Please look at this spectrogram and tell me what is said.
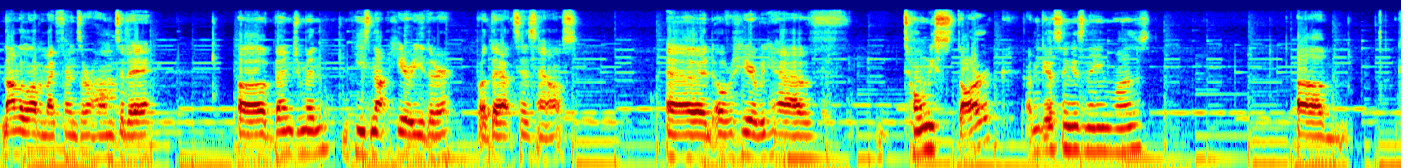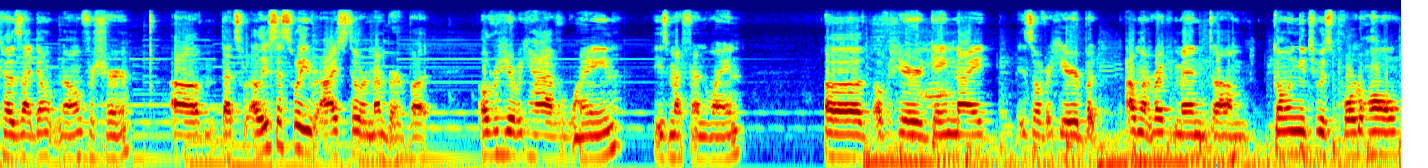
Not a lot of my friends are home today. Uh, Benjamin, he's not here either, but that's his house. And over here we have Tony Stark. I'm guessing his name was. Um, because I don't know for sure. Um, that's at least that's what I still remember. But over here we have Wayne. He's my friend Wayne. Uh, over here, game night is over here, but I wouldn't recommend um, going into his portal hall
